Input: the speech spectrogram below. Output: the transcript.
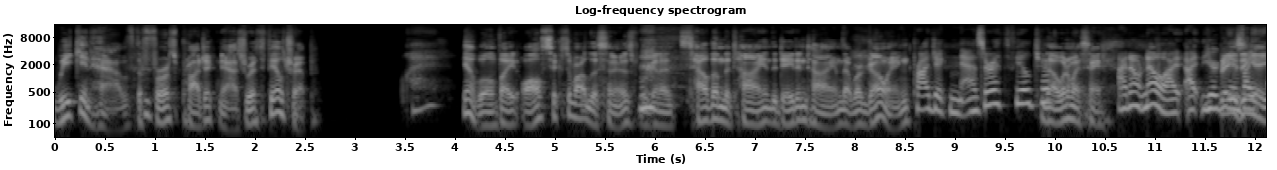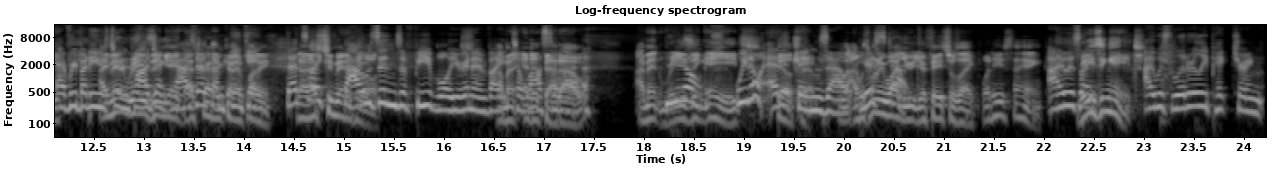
We can have the mm. first Project Nazareth field trip. What? Yeah, we'll invite all six of our listeners. We're going to tell them the time, the date and time that we're going. Project Nazareth field trip? No, what am I saying? I don't know. I, I you're going to invite eight. everybody who's doing Project Eight. That's Nazareth. kinda- I'm thinking that's No, like many people. thousands of people you're going to invite I'm to Los edit that out. I meant raising eight. we don't edit things out. I was You're wondering why you, your face was like, "What are you saying?" I was like, raising eight. I was literally picturing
